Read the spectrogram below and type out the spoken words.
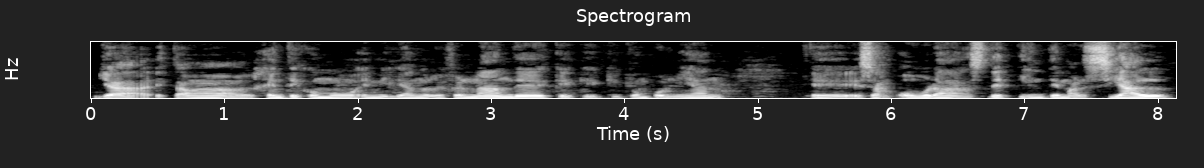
Ya estaba gente como Emiliano R. Fernández que componían eh, esas obras de tinte marcial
